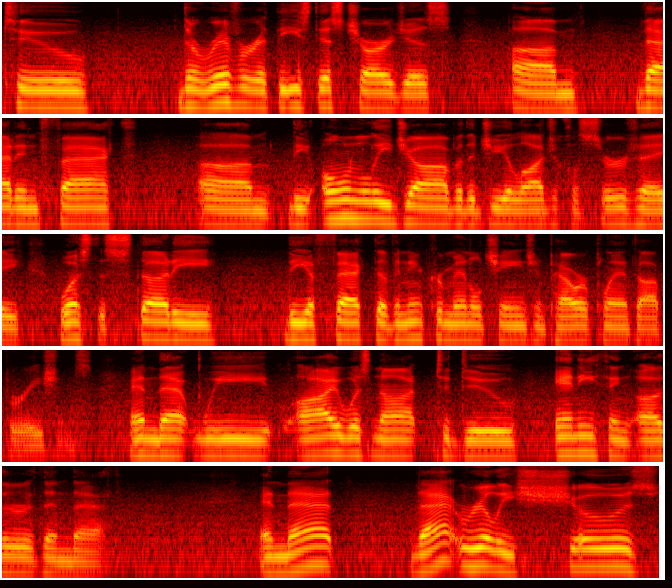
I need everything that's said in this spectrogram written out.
to the river at these discharges um, that in fact um, the only job of the geological survey was to study the effect of an incremental change in power plant operations and that we I was not to do anything other than that. And that that really shows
